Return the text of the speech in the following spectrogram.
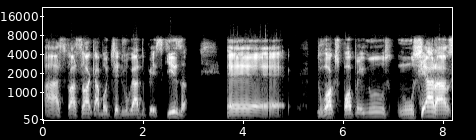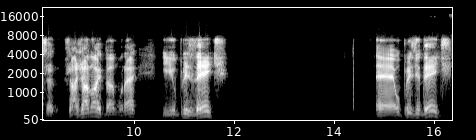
a situação acabou de ser divulgada pesquisa é, do Vox Populi no, no Ceará, Luciano. Já já nós damos, né? E o presidente é, o presidente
